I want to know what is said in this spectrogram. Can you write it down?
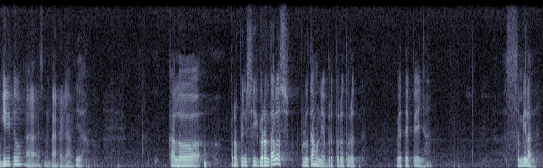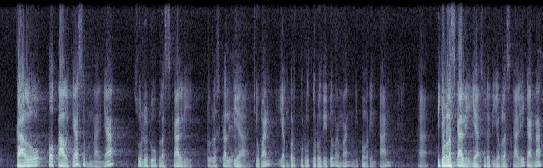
Mungkin itu uh, sementara dari kami. Ya. Kalau Provinsi Gorontalo 10 tahun ya berturut-turut WTP-nya. Sembilan. Kalau totalnya sebenarnya sudah 12 kali. 12 kali ya? Iya, cuman yang berturut-turut itu memang di pemerintahan eh, 13 kali, ya sudah 13 kali karena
